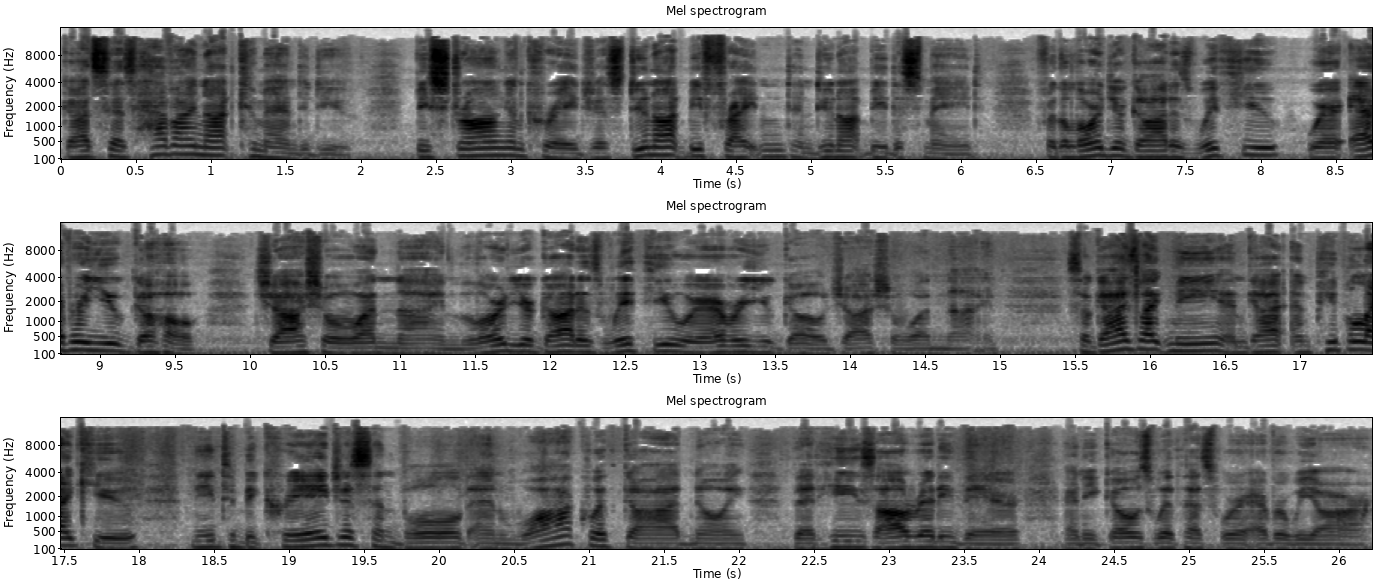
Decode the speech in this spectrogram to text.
God says, Have I not commanded you? Be strong and courageous. Do not be frightened and do not be dismayed. For the Lord your God is with you wherever you go. Joshua 1 9. The Lord your God is with you wherever you go. Joshua 1 9. So guys like me and God, and people like you need to be courageous and bold and walk with God knowing that he's already there and he goes with us wherever we are.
